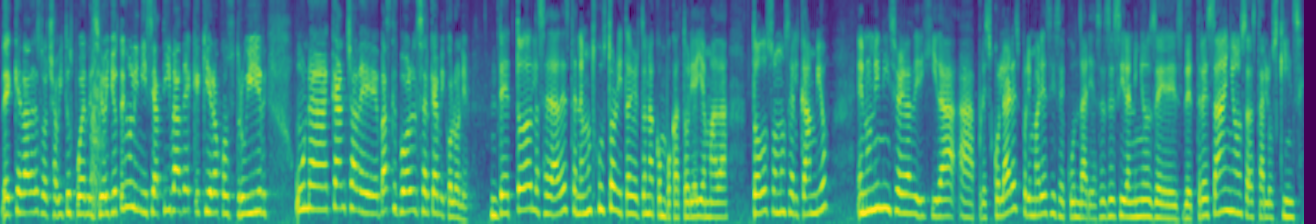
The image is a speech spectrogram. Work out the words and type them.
¿de qué edades los chavitos pueden decir, oye, yo tengo la iniciativa de que quiero construir una cancha de básquetbol cerca de mi colonia? De todas las edades, tenemos justo ahorita abierta una convocatoria llamada Todos Somos el Cambio. En un inicio era dirigida a preescolares, primarias y secundarias, es decir, a niños desde 3 años hasta los 15.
